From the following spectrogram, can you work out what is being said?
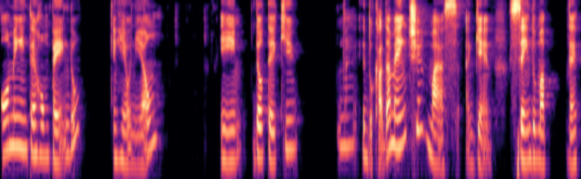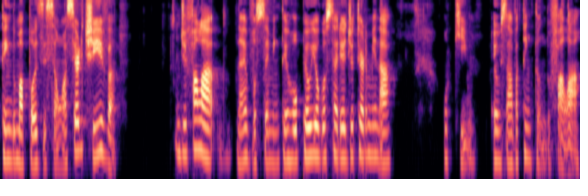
homem interrompendo em reunião e de eu ter que, né, educadamente, mas, again, sendo uma, né, tendo uma posição assertiva, de falar, né, você me interrompeu e eu gostaria de terminar o que eu estava tentando falar,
